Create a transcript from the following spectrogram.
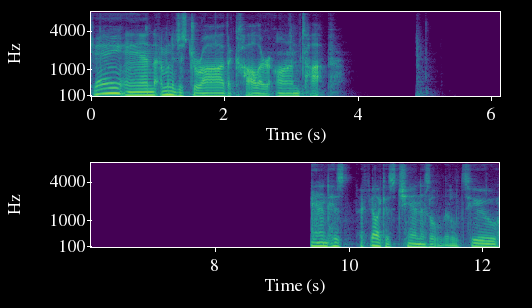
Okay, and I'm going to just draw the collar on top. And his, I feel like his chin is a little too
